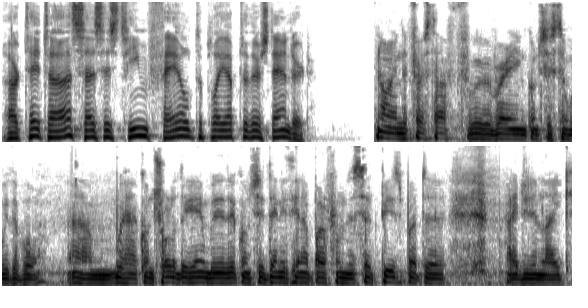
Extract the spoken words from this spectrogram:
Arteta says his team failed to play up to their standard. No, in the first half we were very inconsistent with the ball. Um, we had control of the game. We didn't concede anything apart from the set piece, but uh, I didn't like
